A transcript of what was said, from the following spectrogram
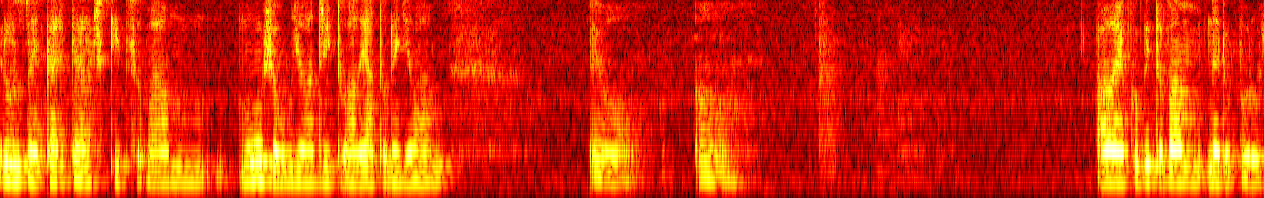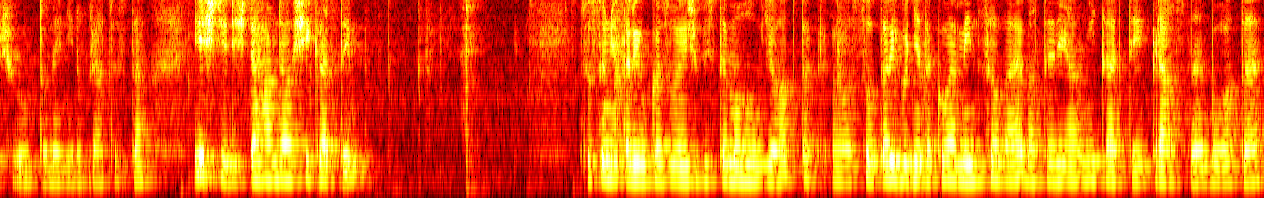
různé kartářky, co vám můžou udělat rituály, já to nedělám. Jo. Uh, ale jako by to vám nedoporučuju, to není dobrá cesta. Ještě, když tahám další karty, co se mě tady ukazuje, že byste mohli udělat, tak uh, jsou tady hodně takové mincové materiální karty, krásné, bohaté.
